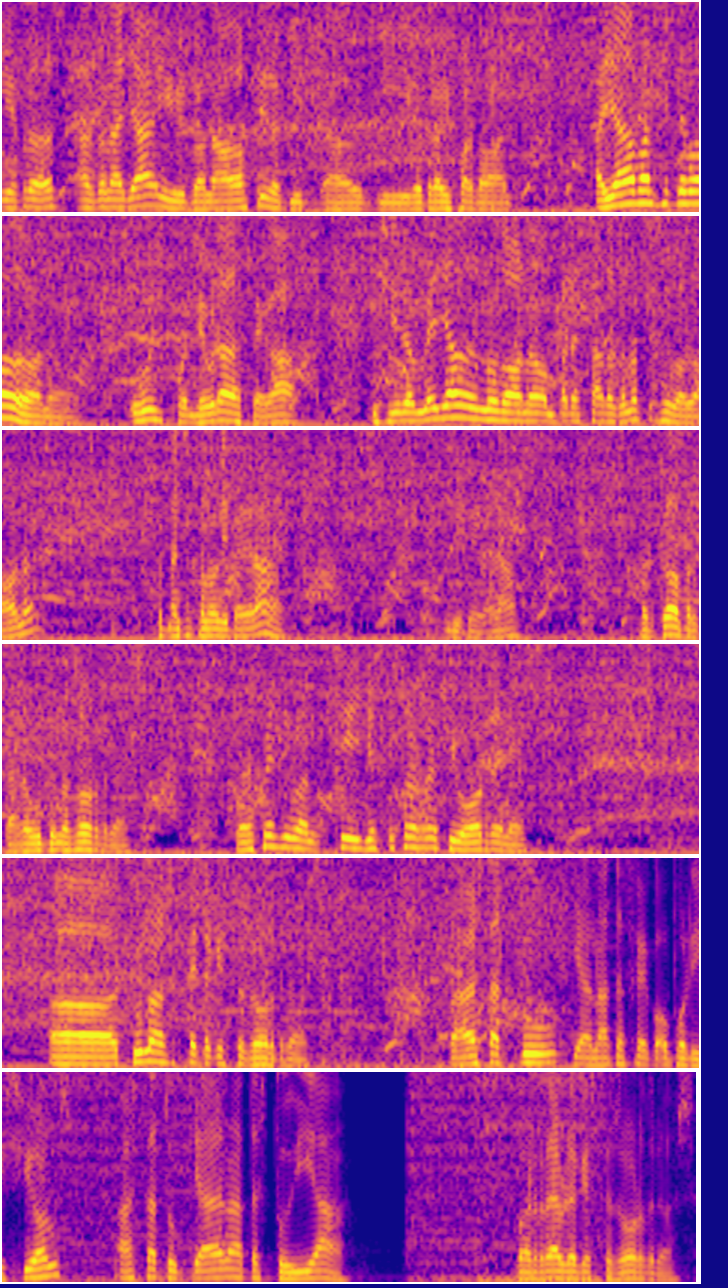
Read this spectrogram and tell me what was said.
i res, has d'anar allà i donar d'hostis a qui, a qui te trobis per davant. Allà davant la teva dona, ui, pues li haurà de pegar. I si també hi ha una dona embarassada que no és la seva dona, que pensa que no li pegarà? Li pegarà. Per què? Perquè ha rebut unes ordres. Que després diuen, sí, jo és que soy recibo órdenes. Uh, tu no has fet aquestes ordres però ha estat tu qui ha anat a fer oposicions, ha estat tu qui ha anat a estudiar per rebre aquestes ordres.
